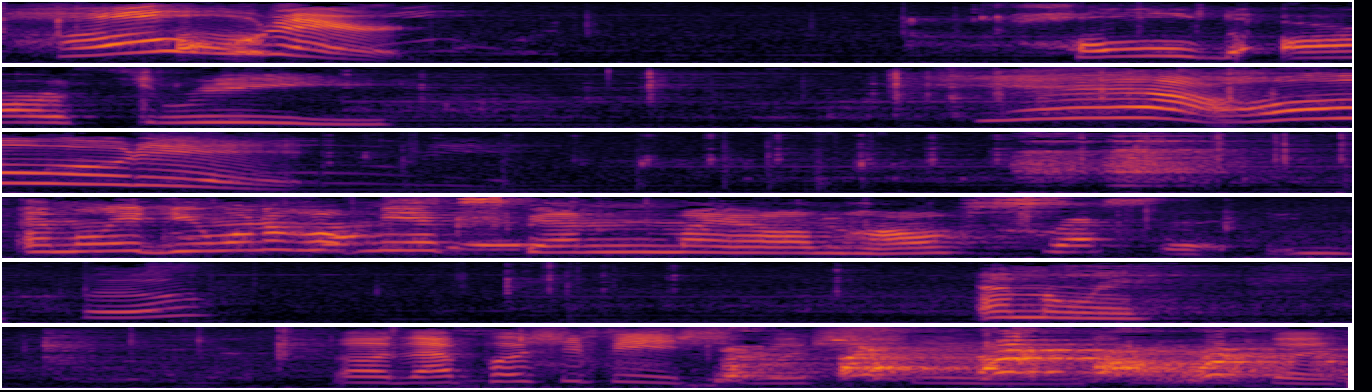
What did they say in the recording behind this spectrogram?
Hold it! Hold R3. Yeah, hold it. Emily, do you want to help me expand my um house? Press it. Who? Emily. Oh, that supposed to be switched to but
